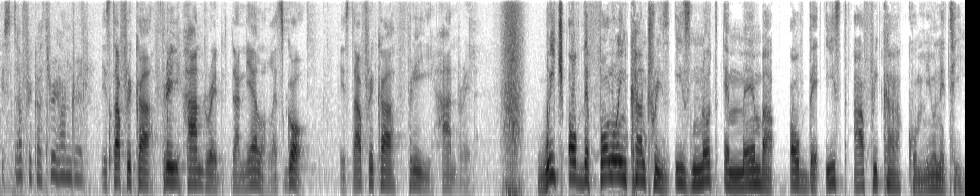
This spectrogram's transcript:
East Africa 300. East Africa 300. Daniela, let's go. East Africa 300. Which of the following countries is not a member of the East Africa community?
